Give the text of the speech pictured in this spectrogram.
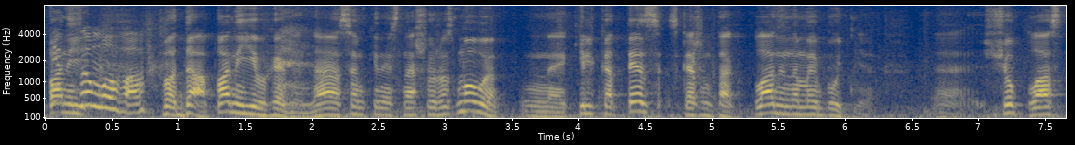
Пане, Підсумував. Да, пане Євгене, на сам кінець нашої розмови кілька тез, скажімо так, плани на майбутнє. Е, Що пласт,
